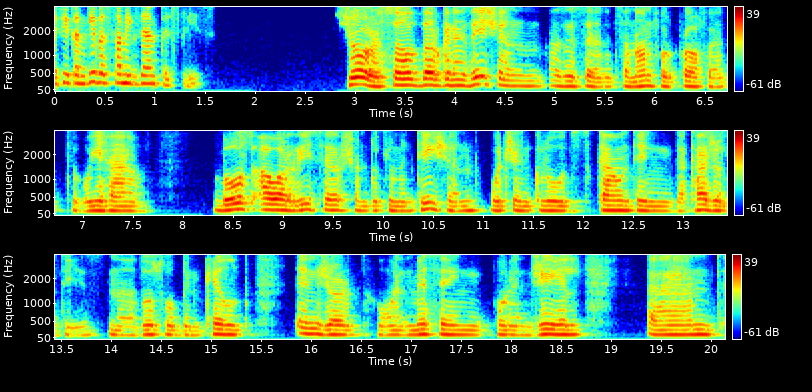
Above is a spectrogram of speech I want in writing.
If you can give us some examples, please. Sure. So the organization, as I said, it's a non-for-profit. We have both our research and documentation, which includes counting the casualties, those who've been killed, injured, who went missing, put in jail, and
